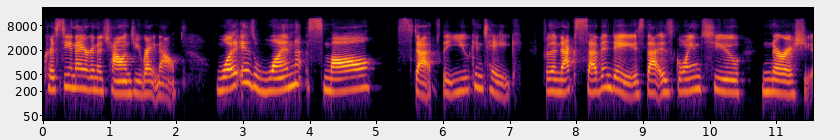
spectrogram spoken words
christy and i are going to challenge you right now. What is one small step that you can take for the next seven days that is going to nourish you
